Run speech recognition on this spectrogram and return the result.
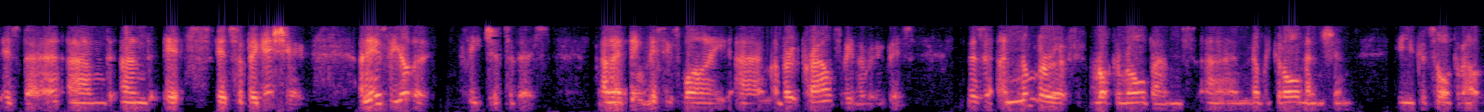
is there, and and it's it's a big issue. And here's the other feature to this, and I think this is why um, I'm very proud to be in the Rubys. There's a, a number of rock and roll bands um, that we could all mention. You could talk about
